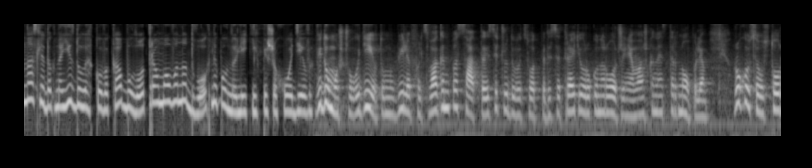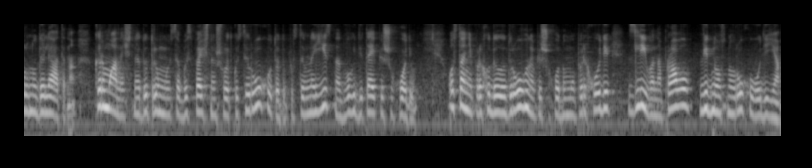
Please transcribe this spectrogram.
Внаслідок наїзду легковика було травмовано двох неповнолітніх пішоходів. Відомо, що водій автомобіля Volkswagen Passat 1953 року народження, мешканець Тернополя, рухався у сторону Делятина. Керманич не дотримувався безпечної швидкості руху та допустив наїзд на двох дітей-пішоходів. Останні переходили дорогу на пішохідному переході зліва направо відносно руху водія.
